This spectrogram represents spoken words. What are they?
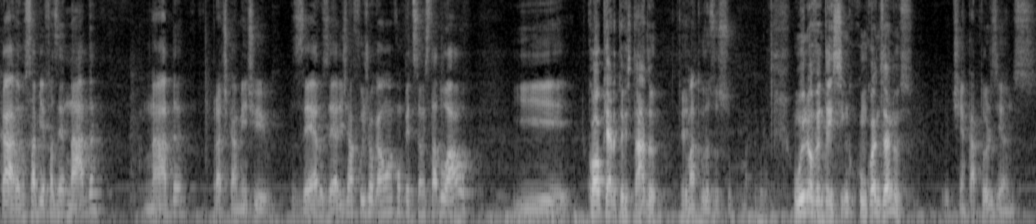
Cara, eu não sabia fazer nada, nada, praticamente zero, zero, e já fui jogar uma competição estadual. E. Qual que era o teu estado? Mato Grosso do Sul. 1,95 com quantos anos? Eu tinha 14 anos.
